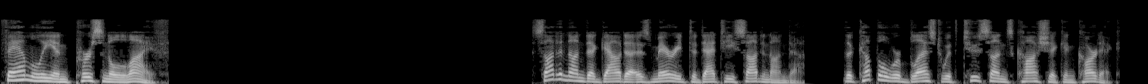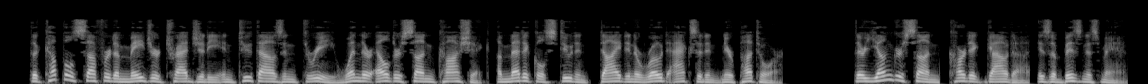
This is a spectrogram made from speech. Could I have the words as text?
Family and personal life Sadananda Gowda is married to Dati Sadananda. The couple were blessed with two sons Kaushik and Kartik. The couple suffered a major tragedy in 2003 when their elder son Kaushik, a medical student, died in a road accident near Puttur. Their younger son, Kartik Gowda, is a businessman.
